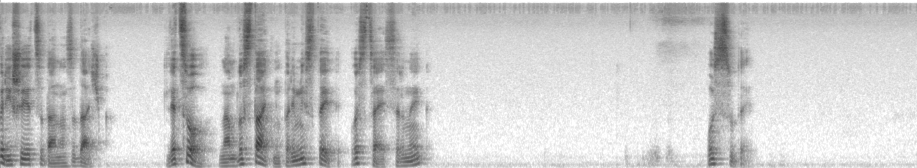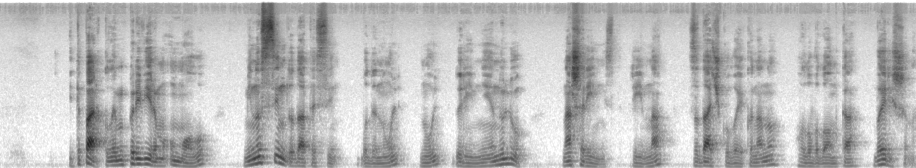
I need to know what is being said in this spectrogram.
вирішується дана задачка? Для цього нам достатньо перемістити ось цей сирник ось сюди. І тепер, коли ми перевіримо умову, мінус 7 додати 7 буде 0, 0 дорівнює 0. Наша рівність рівна. Задачку виконано, головоломка вирішена.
